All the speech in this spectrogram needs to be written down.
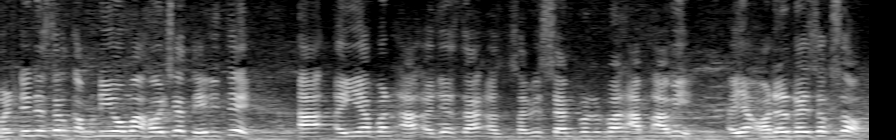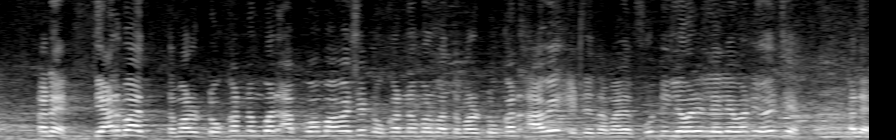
મલ્ટીનેશનલ કંપનીઓમાં હોય છે તે રીતે આ અહીંયા પણ આ અજય સર્વિસ સેન્ટર પર આપ આવી, અહીંયા ઓર્ડર કરી શકશો. અને ત્યારબાદ તમારો ટોકન નંબર આપવામાં આવે છે. ટોકન નંબરમાં તમારો ટોકન આવે એટલે તમારે ફૂડ ડિલિવરી લઈ લેવાની હોય છે. અને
